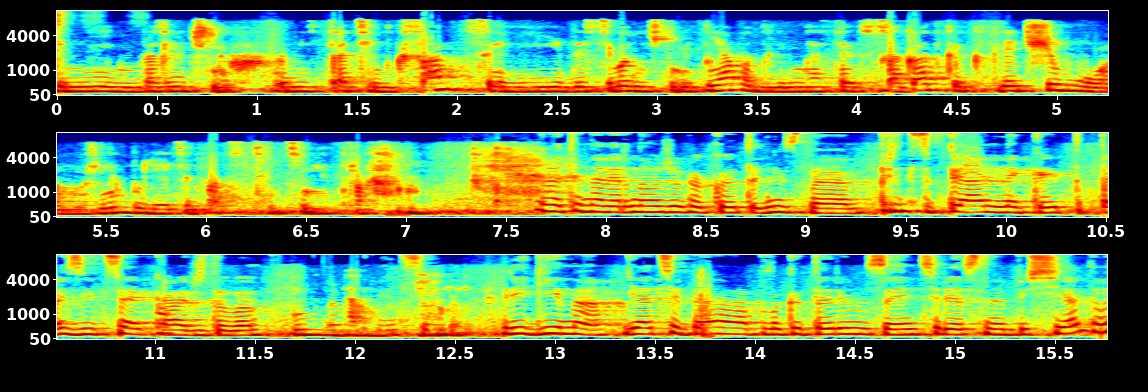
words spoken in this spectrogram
применением различных административных санкций. И до сегодняшнего дня вот для меня остается загадкой, для чего нужны были эти 20 сантиметров. Ну, это, наверное, уже какой-то, не знаю, принципиальная какая-то позиция каждого. Да. Регина, я тебя благодарю за интересную беседу.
